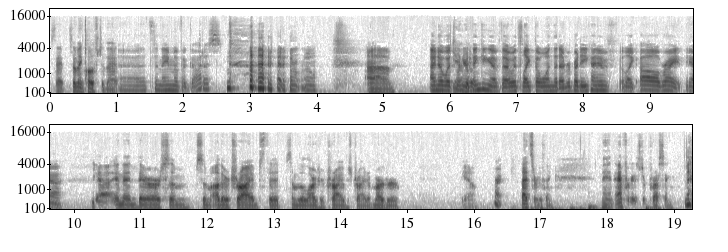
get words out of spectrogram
Is that something close to that? uh, it's the name of a goddess. I don't know. Um, I know which Yeah, one you're thinking of though. It's like the one that everybody kind of like. Oh right, yeah. yeah, and then there are some some other tribes that some of the larger tribes try to murder. You know, Right. That sort of thing. Man, Africa is depressing.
